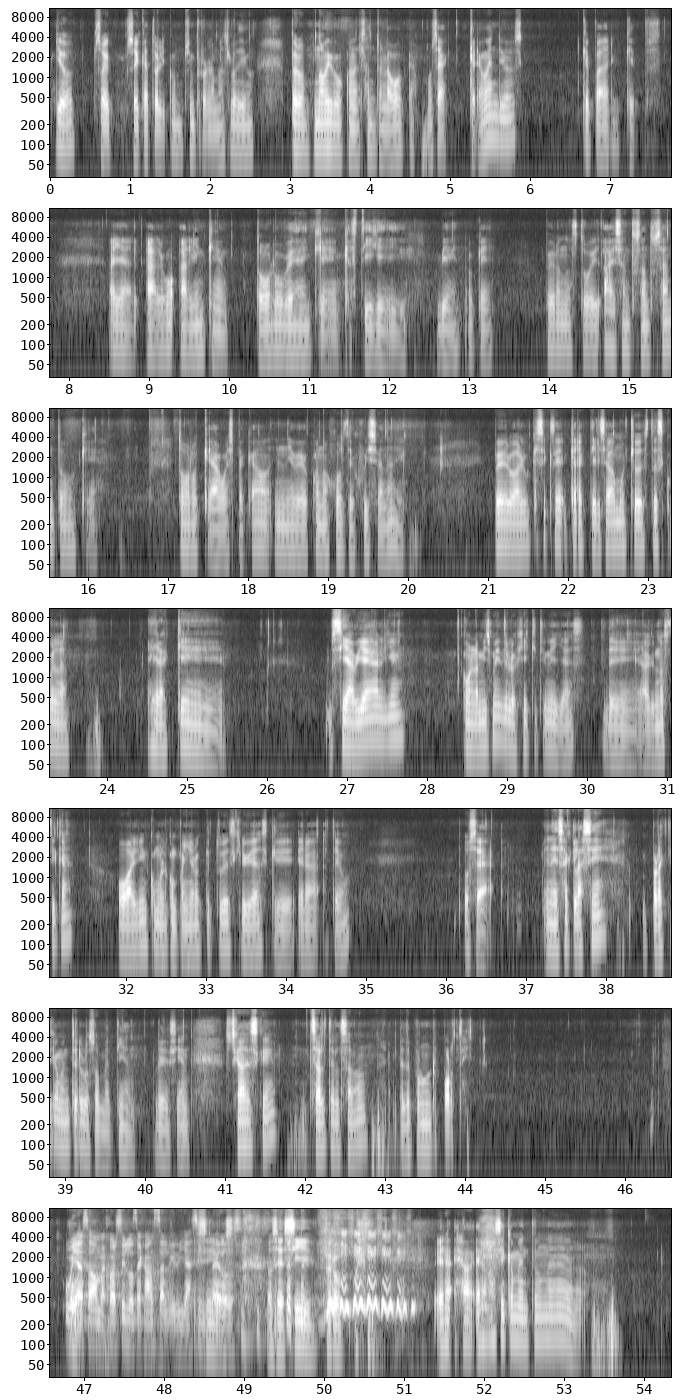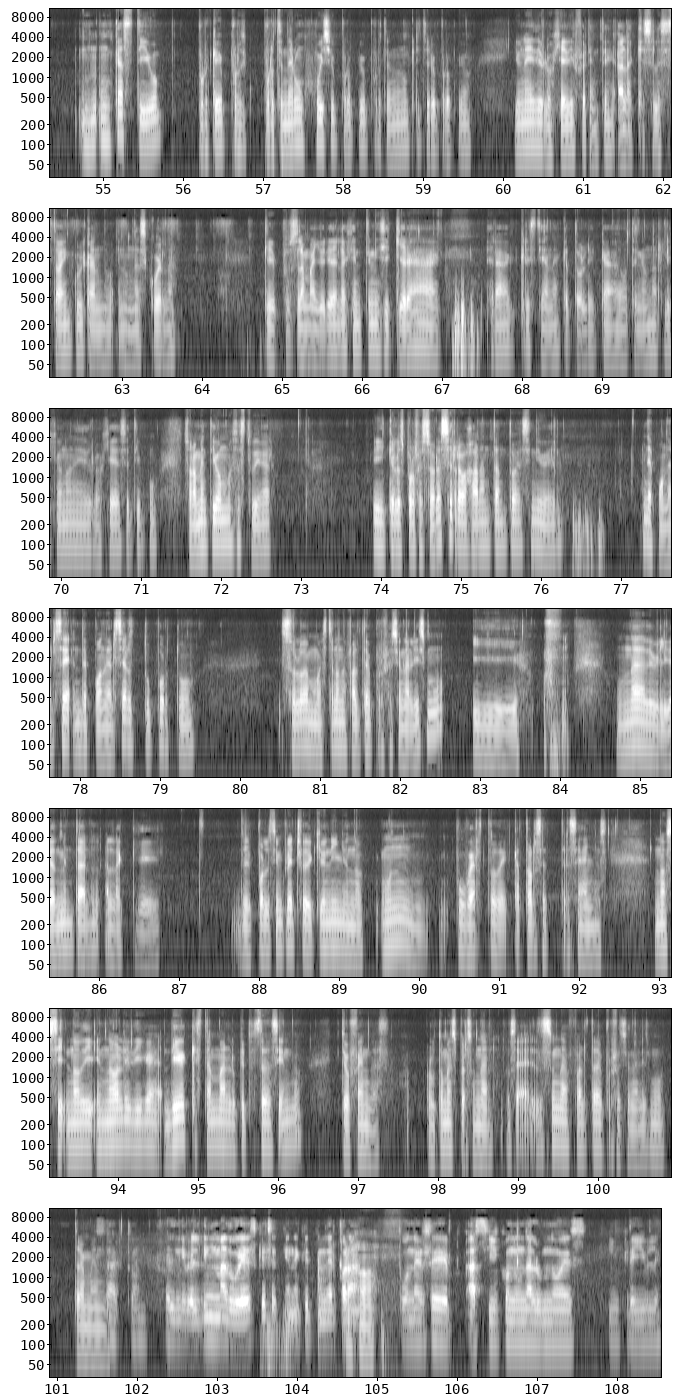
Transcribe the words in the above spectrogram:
Yo soy, soy católico, sin problemas lo digo, pero no vivo con el santo en la boca. O sea, creo en Dios, qué padre, que pues haya algo, alguien que todo lo vea y que castigue y bien, ok. Pero no estoy, ay, santo, santo, santo, que todo lo que hago es pecado, ni veo con ojos de juicio a nadie. Pero algo que se ca- caracterizaba mucho de esta escuela era que si había alguien con la misma ideología que tiene Jazz, de agnóstica, o alguien como el compañero que tú describías que era ateo, o sea, en esa clase prácticamente lo sometían. Le decían, ¿sabes qué? Salte del salón, vete por un reporte. Hubiera estado mejor si los dejaban salir ya sin Sí, o pedos. sea, o sea, sí, pero era, era, básicamente una un, un castigo ¿por qué? Por, por tener un juicio propio, por tener un criterio propio y una ideología diferente a la que se les estaba inculcando en una escuela que pues la mayoría de la gente ni siquiera era cristiana, católica o tenía una religión o una ideología de ese tipo, solamente íbamos a estudiar. Y que los profesores se rebajaran tanto a ese nivel de ponerse, de ponerse al tú por tú, solo demuestra una falta de profesionalismo y una debilidad mental a la que por el simple hecho de que un niño, no, un puberto de 14, 13 años, no, si, no, no le diga, diga que está mal lo que tú estás haciendo, te ofendas o lo tomes personal. O sea, es una falta de profesionalismo tremenda. Exacto. El nivel de inmadurez que se tiene que tener para ponerse así con un alumno es increíble.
